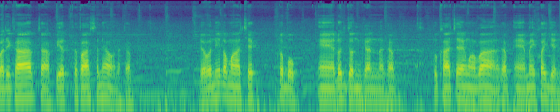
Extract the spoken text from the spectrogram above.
วัสดีครับจากเฟียสไฟฟ้าชาแนลนะครับ เดี๋ยววันนี้เรามาเช็คระบบแอร์รถยนต์กันนะครับ ลูกค้าแจ้งมาว่านะครับแอร์ไม่ค่อยเย็น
